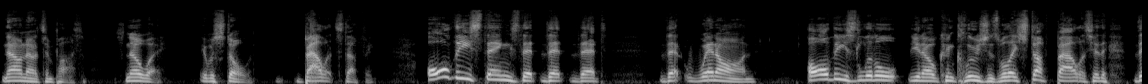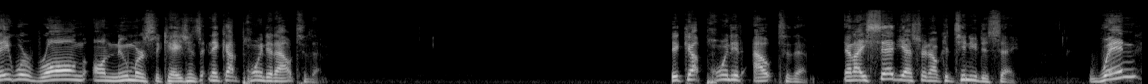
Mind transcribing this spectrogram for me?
No, no, it's impossible. It's no way. It was stolen. Ballot stuffing. All these things that that that that went on all these little, you know, conclusions. Well, they stuffed ballots here. They, were wrong on numerous occasions, and it got pointed out to them. It got pointed out to them. And I said yesterday, and I'll continue to say, when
